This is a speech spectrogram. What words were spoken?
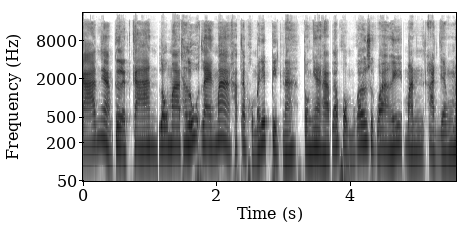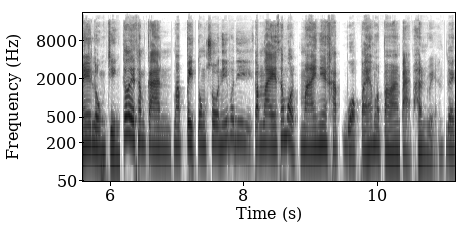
กราฟเนี่ยเกิดการลงมาทะลุแรงมากครับแต่ผมไม่ได้ปิดนะ ตรงเนี้ยครับแล้วผมก็รู้สึกว่าเฮ้ยมันอาจยังไม่ลงจริง ก็เลยทำการมาปิดตรงโซนนี้พอดีกำไรทั้งหมมดไม้เนี่ยครับบวกไปทั้งหมดประมาณ8,000 เหรียญ โดย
